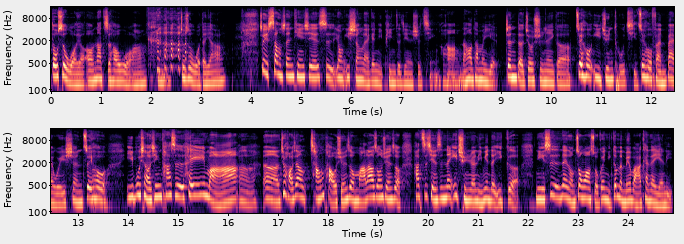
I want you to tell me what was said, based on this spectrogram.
都是我哟哦，那只好我啊，嗯、就是我的呀。所以上升天蝎是用一生来跟你拼这件事情啊，然后他们也真的就是那个最后异军突起，最后反败为胜，最后一不小心他是黑马，嗯。嗯，就好像长跑选手、马拉松选手，他之前是那一群人里面的一个，你是那种众望所归，你根本没有把他看在眼里。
